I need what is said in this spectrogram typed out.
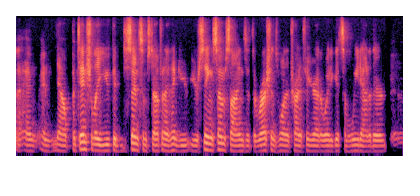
Uh, and and now potentially you could send some stuff, and I think you, you're seeing some signs that the Russians want to try to figure out a way to get some wheat out of there, uh,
